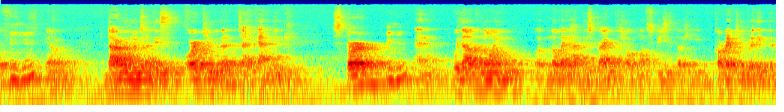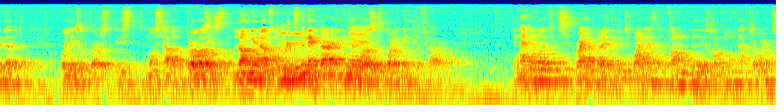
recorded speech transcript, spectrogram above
of Mhm. you know, Darwin looks at this orchid with a gigantic spur, Mhm. and without knowing what nobody had described the hawk moth species, but he correctly predicted that, well, yes, of course, this must have a proboscis long enough to reach the Mhm. nectar and in Yeah. the process pollinate the flower. And I don't know if it's right, but I think it's Wallace that found the hawk moth afterwards.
